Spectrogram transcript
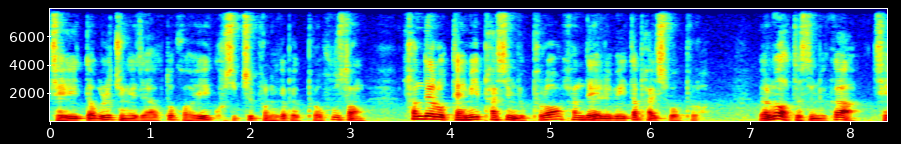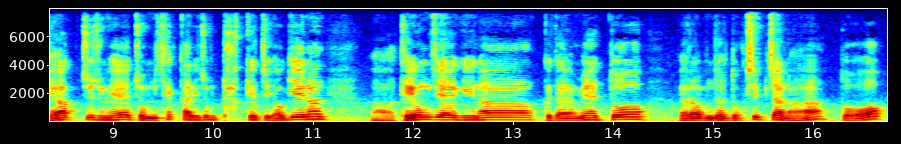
JW 중해제약도 거의 97%니까 100% 후성, 현대로템이 86%, 현대엘리베이터 85%. 여러분 어떻습니까? 제약주 중에 좀 색깔이 좀 바뀌었죠. 여기에는 어, 대용제약이나 그 다음에 또 여러분들 녹십자나 또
